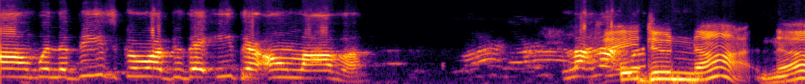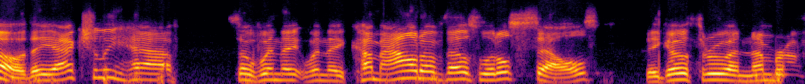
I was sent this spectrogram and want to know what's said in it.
um when the bees grow up, do they eat their own larva? La- not- They do not. No, they actually have. So when they when they come out of those little cells, they go through a number of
